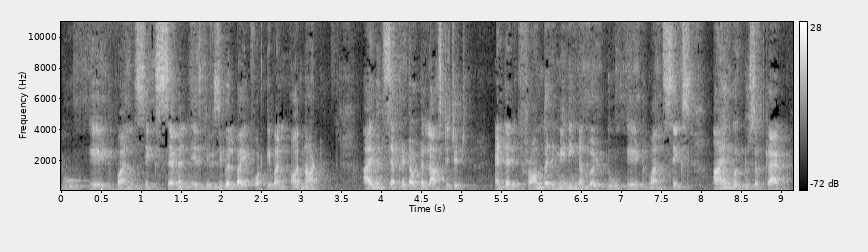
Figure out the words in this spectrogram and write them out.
28167 is divisible by 41 or not. I will separate out the last digit and then from the remaining number 2816 I am going to subtract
